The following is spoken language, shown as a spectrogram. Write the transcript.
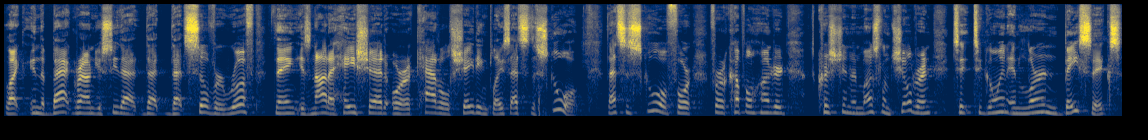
like in the background, you see that, that, that silver roof thing is not a hay shed or a cattle shading place, that's the school. That's the school for, for a couple hundred Christian and Muslim children to, to go in and learn basics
